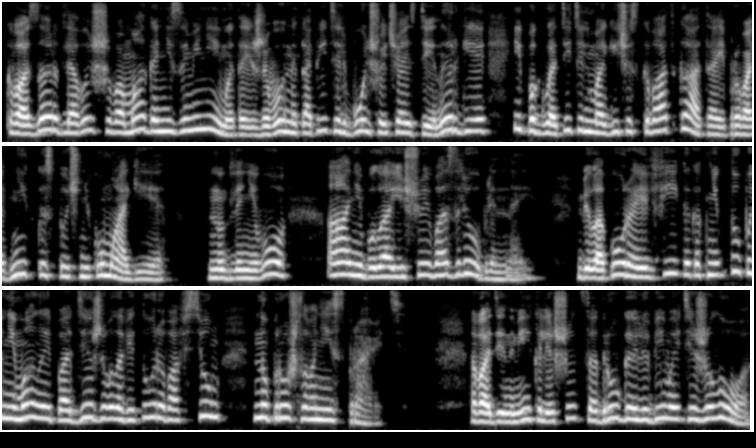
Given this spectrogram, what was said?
Квазар для высшего мага незаменим, это и живой накопитель большей части энергии, и поглотитель магического отката, и проводник к источнику магии. Но для него Аня была еще и возлюбленной. Белокурая эльфийка, как никто понимала и поддерживала Витора во всем, но прошлого не исправить. В один миг лишиться друга и любимой тяжело.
